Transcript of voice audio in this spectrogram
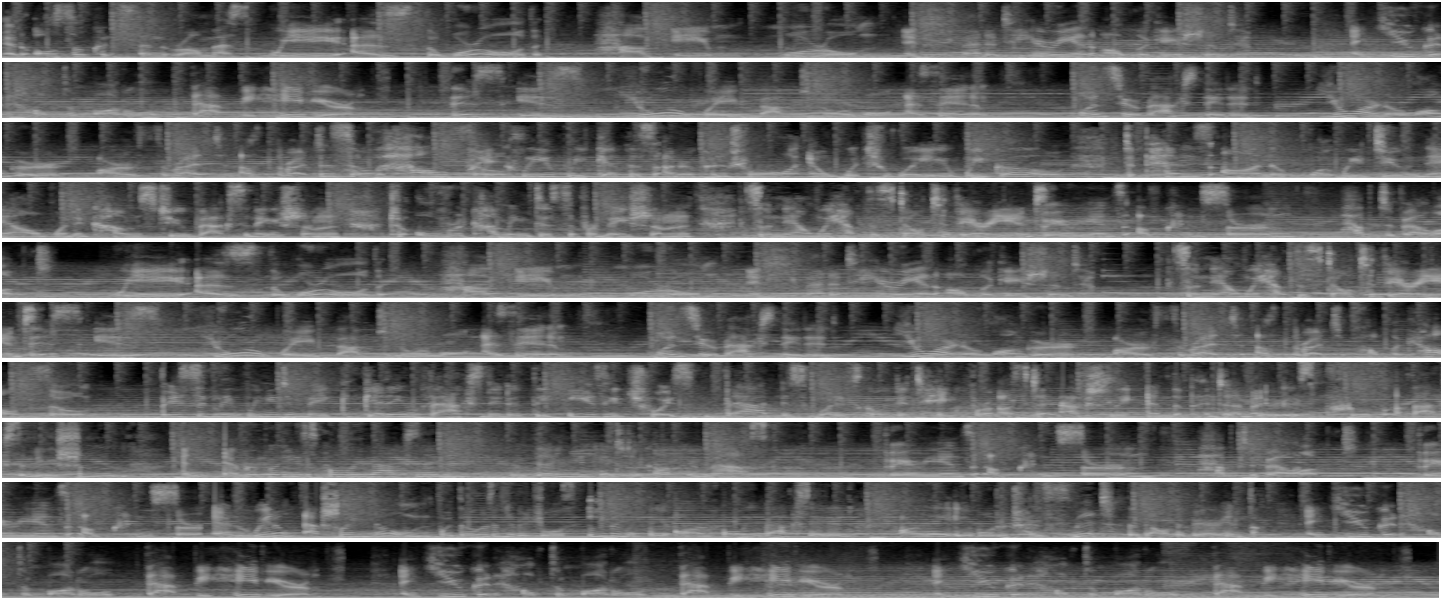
it also could send the wrong message. We, as the world, have a moral and humanitarian obligation to, and you can help to model that behavior. This is your way back to normal, as in, once you're vaccinated, you are no longer our threat, a threat. And so how quickly we get this under control and which way we go depends on what we do now when it comes to vaccination, to overcoming disinformation. So now we have this Delta variant. Variants of concern have developed. We, as the world, have a moral and humanitarian obligation to so now we have this Delta variant. This is your way back to normal, as in once you're vaccinated, you are no longer our threat, a threat to public health. So basically, we need to make getting vaccinated the easy choice. That is what it's going to take for us to actually end the pandemic. There is proof of vaccination and everybody is fully vaccinated, then you can take off your mask variants of concern have developed. Variants of concern. And we don't actually know for those individuals, even if they are fully vaccinated, are they able to transmit the Delta variant? And you can help to model that behavior. And you can help to model that behavior. And you can help to model that behavior.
